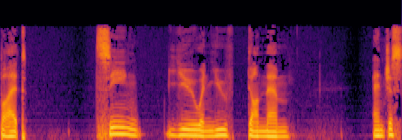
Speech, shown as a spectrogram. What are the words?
But seeing you and you've done them and just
